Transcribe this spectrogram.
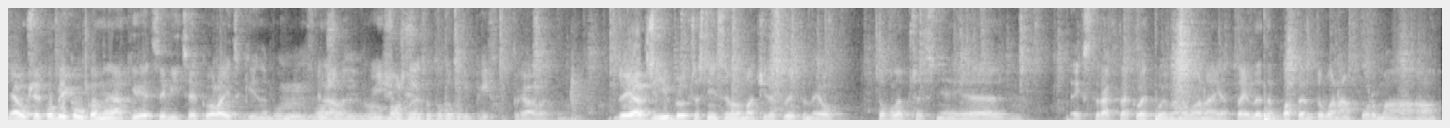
Já už jakoby koukám na nějaké věci víc jako laicky, nebo Mm, finále, byť, no. víš, Možno je toto dobrý prístup práve. že já dřív byl přesně, jsem byl mladší, takový ten, jo, tohle přesně je extrakt takhle pojmenovaný a tadyhle ta patentovaná forma a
